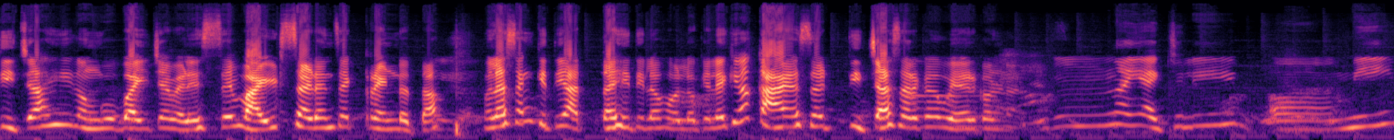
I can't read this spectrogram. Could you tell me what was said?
तिच्याही गंगूबाईच्या वेळेसचे व्हाईट साड्यांचा एक ट्रेंड होता. मला सांग किती आत्ताही तिला फॉलो केलं किंवा काय असं तिच्यासारखं वेअर करणार नाही ॲक्च्युली मी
